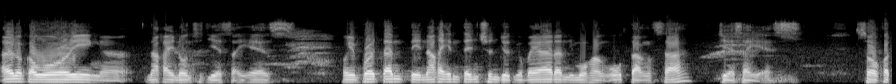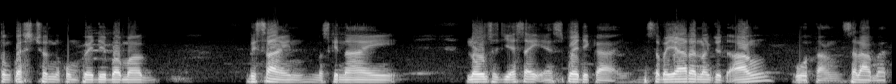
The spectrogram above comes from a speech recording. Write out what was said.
ayaw lang ka worry nga naka-loan sa GSIS. Ang importante, naka-intention jud nga bayaran imuhang utang sa GSIS. So katong question kung pwede ba mag-resign maski na ay loan sa GSIS, pwede ka. Basta bayaran lang jud ang utang. Salamat.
